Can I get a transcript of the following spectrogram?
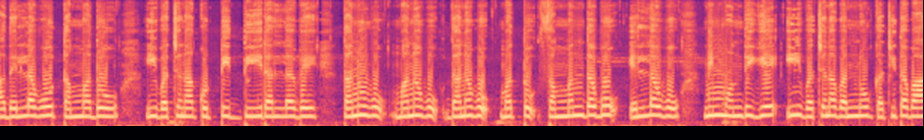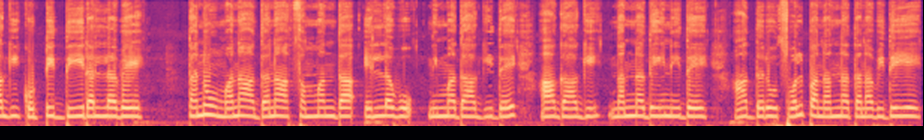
ಅದೆಲ್ಲವೂ ತಮ್ಮದು. ಈ ವಚನ ಕೊಟ್ಟಿದ್ದೀರಲ್ಲವೇ? ತನುವು ಮನವು, ಧನವು ಮತ್ತು ಸಂಬಂಧವು ಎಲ್ಲವೂ ನಿಮ್ಮೊಂದಿಗೆ ಈ ವಚನವನ್ನು ಖಚಿತವಾಗಿ ಕೊಟ್ಟಿದ್ದೀರಲ್ಲವೇ. ತನು, ಮನ, ಧನ, ಸಂಬಂಧ ಎಲ್ಲವೂ ನಿಮ್ಮದಾಗಿದೆ, ಹಾಗಾಗಿ ನನ್ನದೇನಿದೆ? ಆದರೂ ಸ್ವಲ್ಪ ನನ್ನತನವಿದೆಯೇ?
